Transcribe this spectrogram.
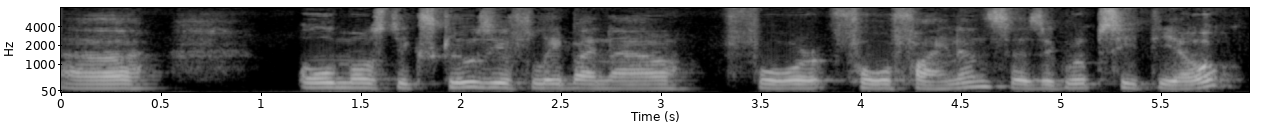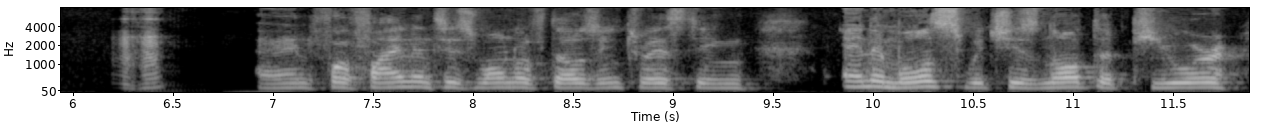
uh, almost exclusively by now for, 4finance as a group CTO. Mm-hmm. And 4finance is one of those interesting animals, which is not a pure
